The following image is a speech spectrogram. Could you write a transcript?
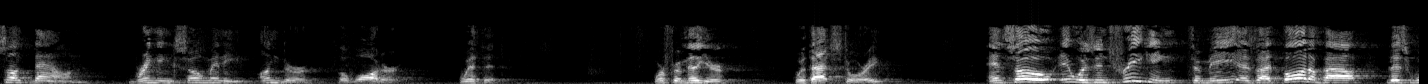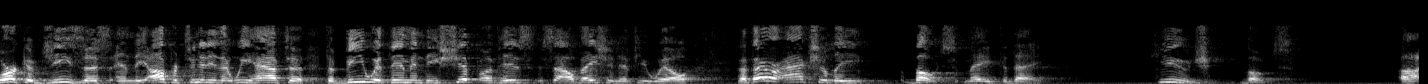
sunk down, bringing so many under the water with it. We're familiar with that story. And so it was intriguing to me as I thought about this work of Jesus and the opportunity that we have to, to be with Him in the ship of His salvation, if you will, that there are actually boats made today. Huge boats. Uh,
